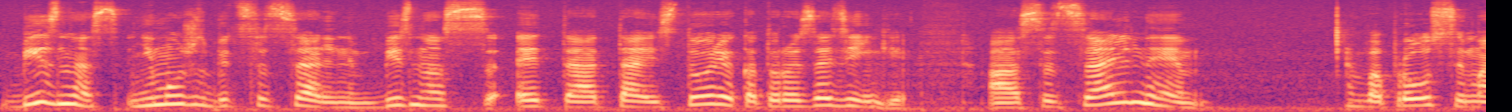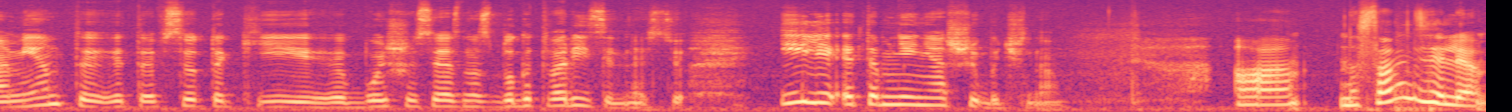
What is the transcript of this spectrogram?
Бизнес не может быть социальным. Бизнес – это та история, которая за деньги. А социальные вопросы, моменты – это все-таки больше связано с благотворительностью. Или это мнение ошибочно? А, на самом деле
